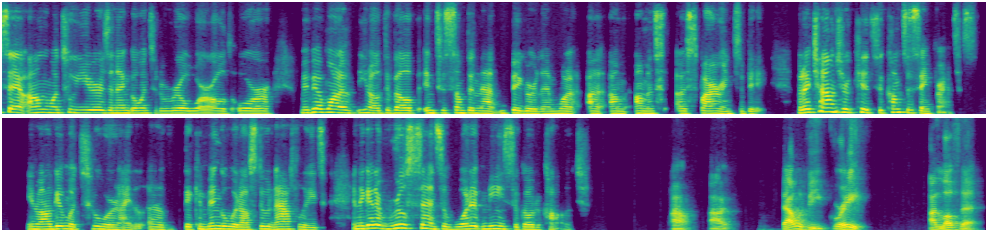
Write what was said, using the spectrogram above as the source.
say, I only want two years and then go into the real world, or maybe I want to, you know, develop into something that bigger than what I, am I'm, I'm aspiring to be. But I challenge your kids to come to St. Francis. You know, I'll give them a tour, and I uh, they can mingle with our student athletes, and they get a real sense of what it means to go to college. Wow, I that would be great. I love that.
